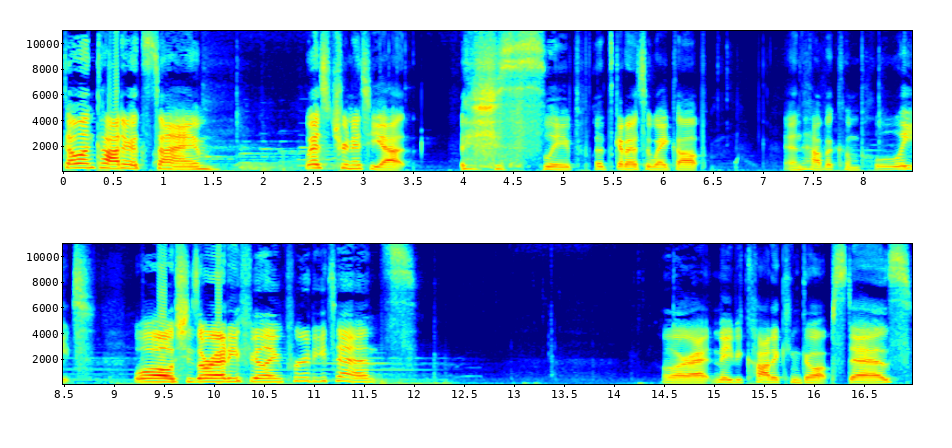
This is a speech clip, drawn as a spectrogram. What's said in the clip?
Come on, Carter, it's time. Where's Trinity at? She's asleep. Let's get her to wake up and have a complete... Whoa, she's already feeling pretty tense. Alright, maybe Carter can go upstairs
